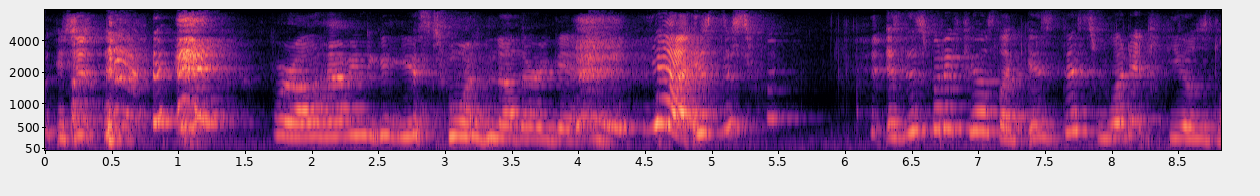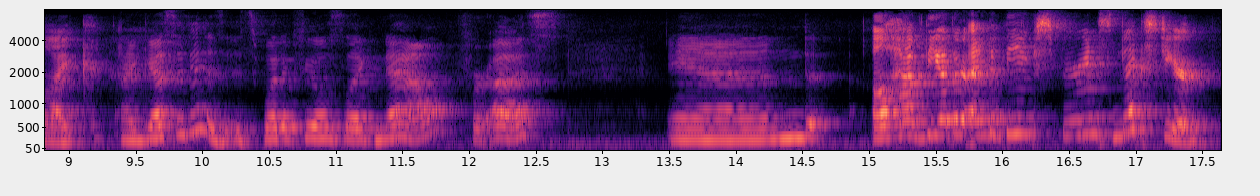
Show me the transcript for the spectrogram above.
It's just We're all having to get used to one another again. yeah. Is this is this what it feels like? Is this what it feels like? I guess it is. It's what it feels like now for us. And I'll have the other end of the experience next year,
